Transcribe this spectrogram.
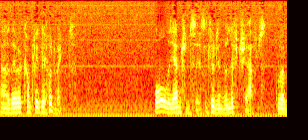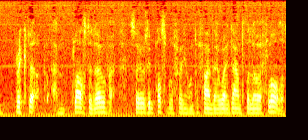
uh, they were completely hoodwinked. All the entrances, including the lift shafts, were bricked up and plastered over, so it was impossible for anyone to find their way down to the lower floors.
